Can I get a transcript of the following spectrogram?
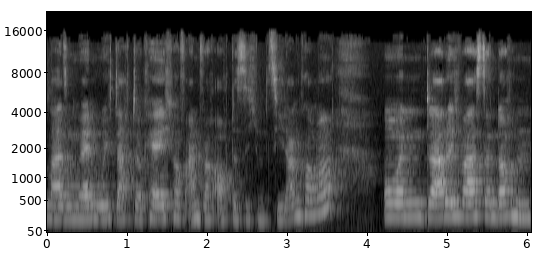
mal so ein Rennen, wo ich dachte, okay, ich hoffe einfach auch, dass ich im Ziel ankomme. Und dadurch war es dann doch ein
